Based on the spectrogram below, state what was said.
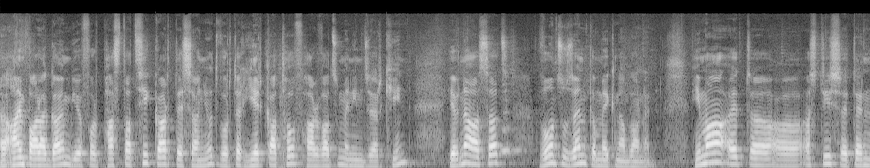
այն պարագայում, երբ որ փաստացի կար տեսանյութ, որտեղ երկաթով հարվածում են իմ ձեռքին, եւ նա ասաց, ոնց ուզեն կմեկնաբանեն։ Հիմա այդ ը, ըստ իս այդ են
